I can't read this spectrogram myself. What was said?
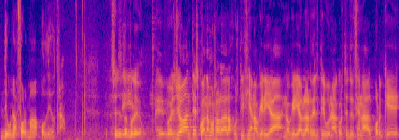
de una forma o de otra. Señor Tamboleo. Eh, pues yo antes, cuando hemos hablado de la justicia, no quería, no quería hablar del Tribunal Constitucional porque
